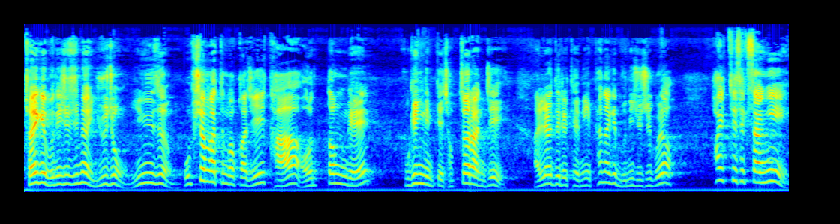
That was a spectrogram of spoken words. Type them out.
저에게 문의 주시면 유종, 인승, 옵션 같은 것까지 다 어떤 게 고객님께 적절한지 알려드릴 테니 편하게 문의 주시고요. 화이트 색상이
